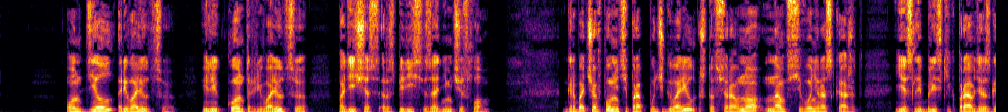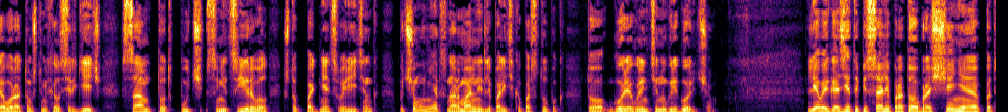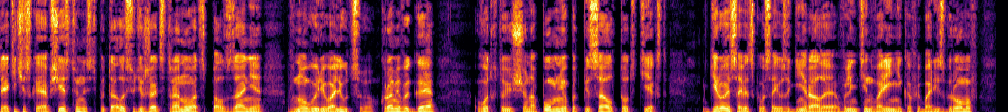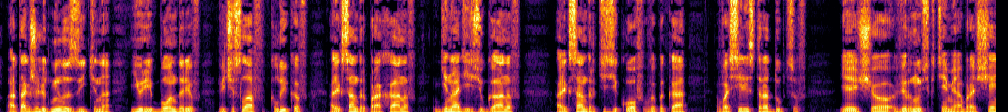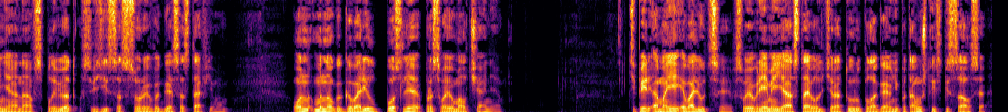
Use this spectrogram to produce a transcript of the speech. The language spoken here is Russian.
Он делал революцию или контрреволюцию, поди сейчас разберись за одним числом. Горбачев, помните, про путч говорил, что все равно нам всего не расскажет – если близкий к правде разговор о том, что Михаил Сергеевич сам тот путь синициировал, чтобы поднять свой рейтинг, почему нет, нормальный для политика поступок, то горе Валентину Григорьевичу. Левые газеты писали про то обращение, патриотическая общественность пыталась удержать страну от сползания в новую революцию. Кроме ВГ, вот кто еще, напомню, подписал тот текст – герои Советского Союза генералы Валентин Варенников и Борис Громов, а также Людмила Зыкина, Юрий Бондарев, Вячеслав Клыков, Александр Проханов, Геннадий Зюганов, Александр Тизяков, ВПК, Василий Стародубцев. Я еще вернусь к теме обращения, она всплывет в связи со ссорой ВГ со Стафьевым. Он много говорил после про свое молчание. Теперь о моей эволюции. В свое время я оставил литературу, полагаю, не потому, что исписался,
